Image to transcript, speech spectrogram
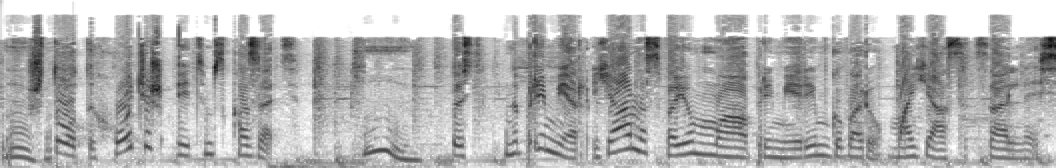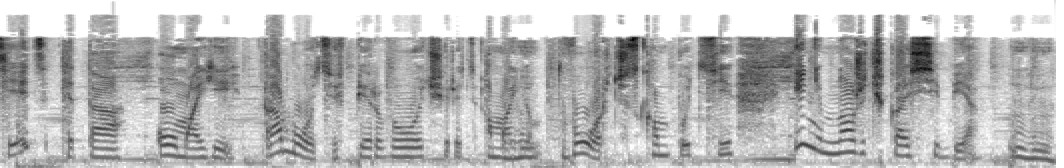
Mm. Что ты хочешь этим сказать? Mm. То есть, например, я на своем а, примере им говорю, моя социальная сеть – это о моей работе в первую очередь, о моем mm-hmm. творческом пути и немножечко о себе. Mm-hmm.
